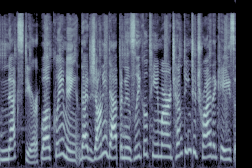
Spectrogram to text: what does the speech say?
next year, while claiming that Johnny Depp and his legal team are attempting to try the case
